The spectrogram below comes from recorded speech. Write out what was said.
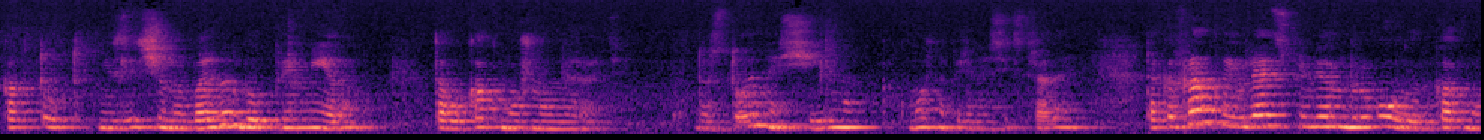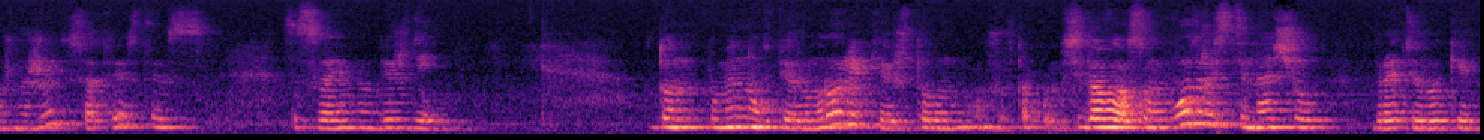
как тот неизлечимый больной был примером того, как можно умирать. Достойно, сильно, как можно переносить страдания. Так и Франкл является примером другого, как можно жить в соответствии с, со своими убеждениями. Вот он упомянул в первом ролике, что он уже в таком седовласом возрасте начал брать уроки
